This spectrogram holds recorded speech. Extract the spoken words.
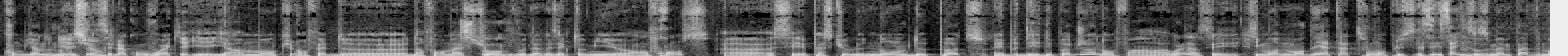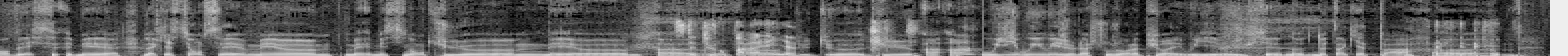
combien de. Bien sûr. C'est là qu'on voit qu'il y a- il y a un manque, en fait, d'informations au niveau de la vasectomie euh, en France. Euh, c'est parce que le nombre de potes, mais des, des potes jeunes, enfin, voilà, c'est. qui m'ont demandé à tâtons, en plus. C'est ça, ils osent même pas demander. Mais euh, la question, c'est, mais, euh, mais, mais sinon, tu. euh, mais. C'était toujours pareil? Tu. tu, tu un, un? Oui, oui, oui, je lâche toujours la purée. Oui, oui. Ne, ne t'inquiète pas.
